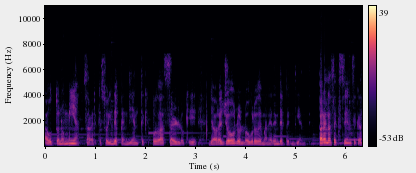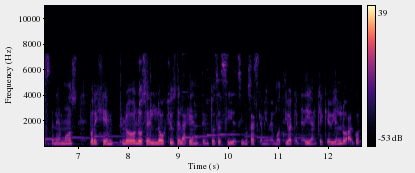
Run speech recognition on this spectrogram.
autonomía, saber que soy independiente, que puedo hacerlo, que ya ahora yo lo logro de manera independiente. Para las extrínsecas tenemos, por ejemplo, los elogios de la gente, entonces si decimos, sabes que a mí me motiva que me digan que qué bien lo hago,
